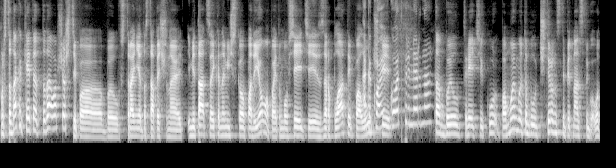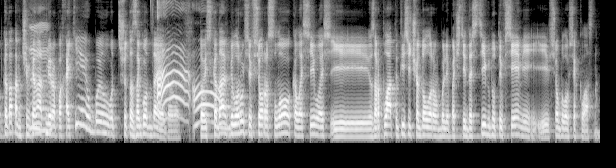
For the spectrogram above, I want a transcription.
Просто да, какая-то тогда вообще ж типа был в стране достаточно имитация экономического подъема, поэтому все эти зарплаты, получки... А какой год примерно? Это был третий курс. По-моему, это был 14-15 год. Вот когда там чемпионат mm. мира по хоккею был, вот что-то за год до а, этого. То есть, когда в Беларуси все росло, колосилось, и зарплаты тысяча долларов были почти достигнуты всеми, и все было у всех классно.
